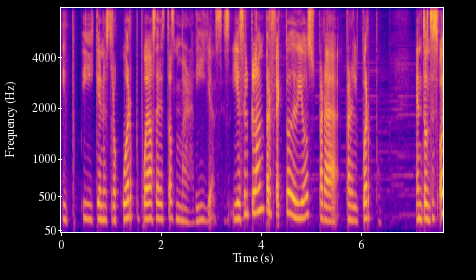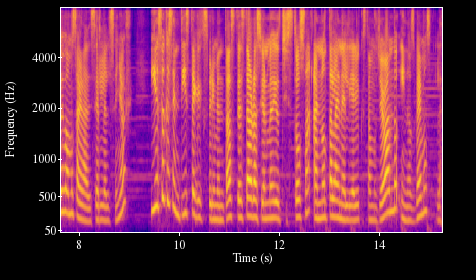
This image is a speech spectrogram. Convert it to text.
y, que nuestro cuerpo pueda hacer estas maravillas. Y es el plan perfecto de Dios para, para el cuerpo. Entonces hoy vamos a agradecerle al Señor. Y eso que sentiste, que experimentaste esta oración medio chistosa, anótala en el diario que estamos llevando y nos vemos la,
